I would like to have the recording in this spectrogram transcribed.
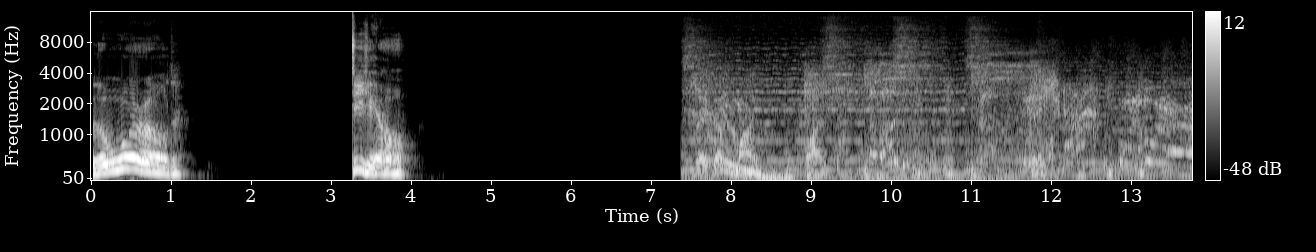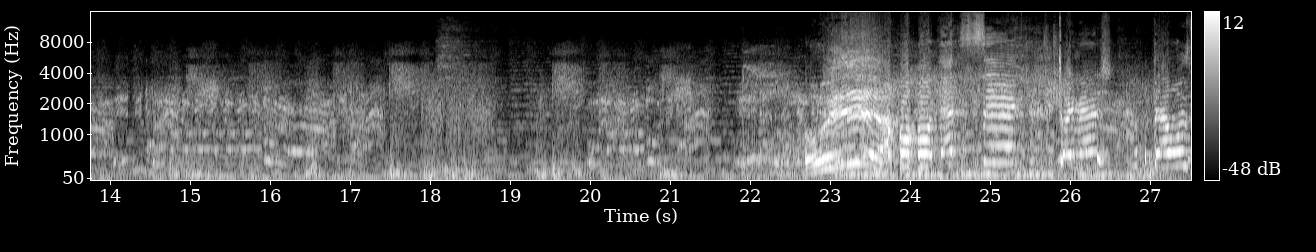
The world. Dio. Make up mind. Oh, that's sick! Toy Mash! That was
